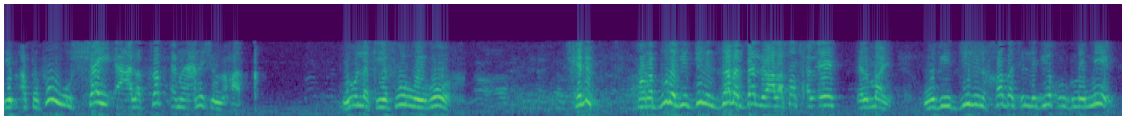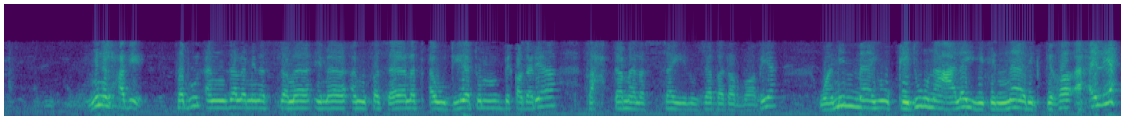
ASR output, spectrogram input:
يبقى طفو الشيء على السطح ما يعنيش انه حق يقول لك يفور ويغور مش كده؟ فربنا بيديني الزبد ده اللي على سطح الايه؟ المية. وبيديني الخبث اللي بيخرج من مين؟ من الحديد. فبيقول أنزل من السماء ماء فسالت أودية بقدرها فاحتمل السيل زبدا رابيا ومما يوقدون عليه في النار ابتغاء حلية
